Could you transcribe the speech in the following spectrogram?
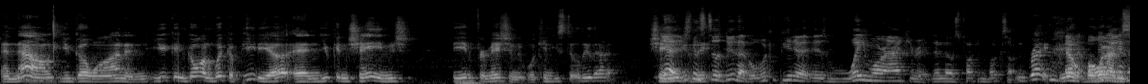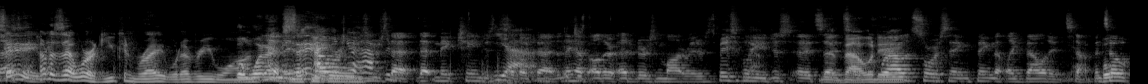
And now you go on and you can go on Wikipedia and you can change the information. Well, can you still do that? Change yeah, you can the- still do that, but Wikipedia is way more accurate than those fucking books are. Right. No, but what I'm saying. How does that work? You can write whatever you want. But what yeah, I'm saying- empower I think you have users to- that, that make changes and stuff Yeah, like that. Then they just- have other editors and moderators. It's basically just it's, That it's validate- a crowdsourcing thing that like validates stuff. And But- so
